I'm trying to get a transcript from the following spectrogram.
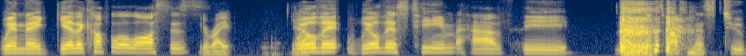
When they get a couple of losses, you're right. Yeah. will they will this team have the mental toughness to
